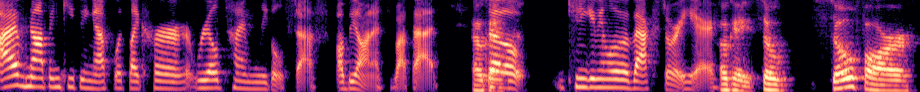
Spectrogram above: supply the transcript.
I've not been keeping up with like her real time legal stuff. I'll be honest about that. Okay. So, can you give me a little bit of backstory here? Okay. So, so far,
